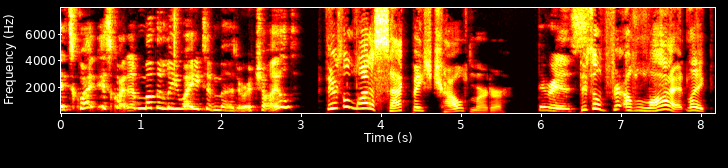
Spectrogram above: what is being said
It's quite it's quite a motherly way to murder a child. there's a lot of sack-based child murder. There is. There's a a lot. Like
